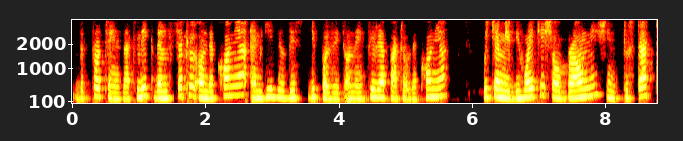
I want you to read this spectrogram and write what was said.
the proteins that leak, they'll settle on the cornea and give you these deposits on the inferior part of the cornea, which may be whitish or brownish. And to start,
